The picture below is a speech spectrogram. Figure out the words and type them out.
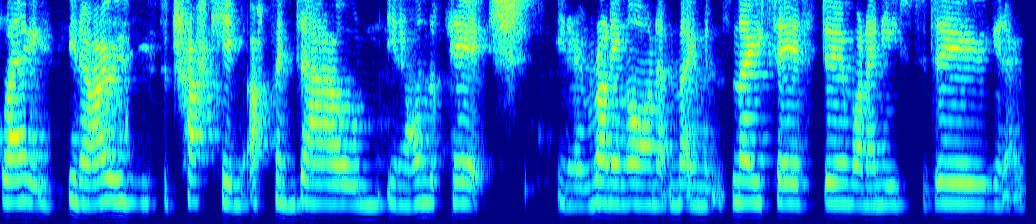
play. You know, I was used to tracking up and down, you know, on the pitch, you know, running on at moment's notice, doing what I needed to do, you know,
